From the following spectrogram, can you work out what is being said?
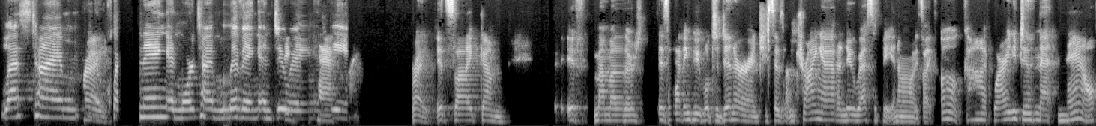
less time right. you know, questioning and more time living and doing exactly. and being. Right. It's like um, if my mother is having people to dinner and she says, I'm trying out a new recipe. And I'm always like, oh God, why are you doing that now?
